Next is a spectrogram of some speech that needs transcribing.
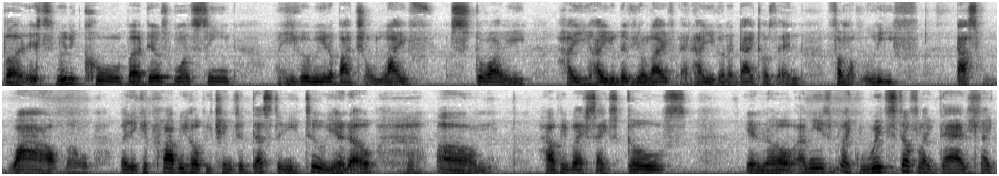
but it's really cool. But there's one scene when he could read about your life story, how you how you live your life, and how you're gonna die towards the end from a leaf. That's wild though but you could probably help you change your destiny too. You know, um, how people exorcise ghosts. You know, I mean, it's like weird stuff like that. It's like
